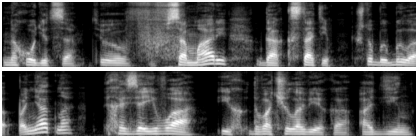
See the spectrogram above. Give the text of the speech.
находится э, в Самаре. Да, кстати, чтобы было понятно, хозяева их два человека, один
